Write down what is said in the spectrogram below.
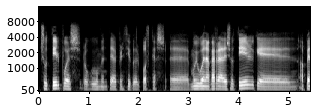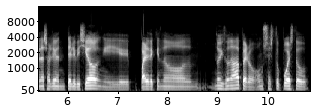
Sutil, pues lo que comenté al principio del podcast. Eh, muy buena carrera de Sutil, que apenas salió en televisión y parece que no, no hizo nada, pero un sexto puesto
